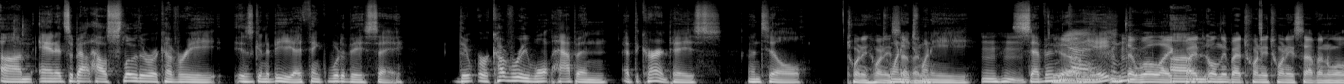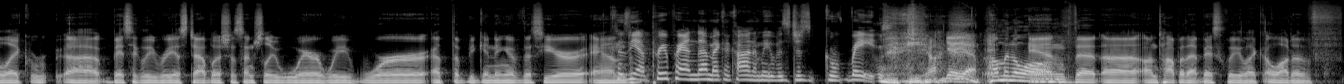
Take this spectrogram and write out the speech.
Um, and it's about how slow the recovery is going to be. I think, what do they say? The recovery won't happen at the current pace until 2027. 2027, Yeah. Yeah, I 28. think that will like Um, by, only by 2027 will like uh, basically reestablish essentially where we were at the beginning of this year and Because yeah, pre-pandemic economy was just great. yeah, Yeah, yeah. Humming along. and that uh, on top of that basically like a lot of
